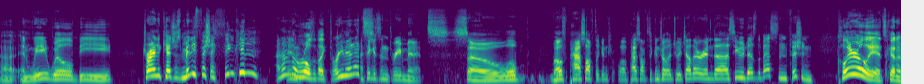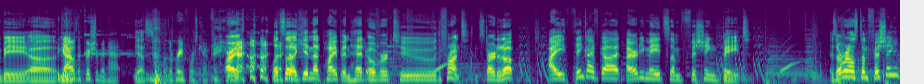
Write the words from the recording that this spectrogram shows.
Uh, and we will be trying to catch as many fish. I think in I don't know the In- rules. Like three minutes. I think it's in three minutes. So we'll both pass off the control. Well, pass off the controller to each other and uh, see who does the best in fishing. clearly it's gonna be uh, The guy me. with the fisherman hat, yes. the Rainforest Cafe. All right, Let's uh, get in that pipe and head over to the front and start it up. I think I've got. I already made some fishing bait. Is everyone else done fishing?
